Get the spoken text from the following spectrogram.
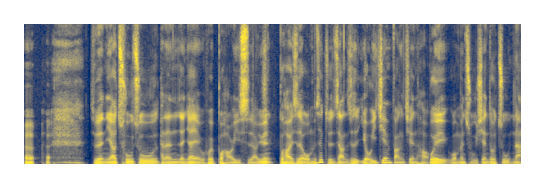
是不是？你要出租，可能人家也会不好意思啊，因为不好意思，我们这只是这样，就是有一间房间哈，会我们祖先都住那。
